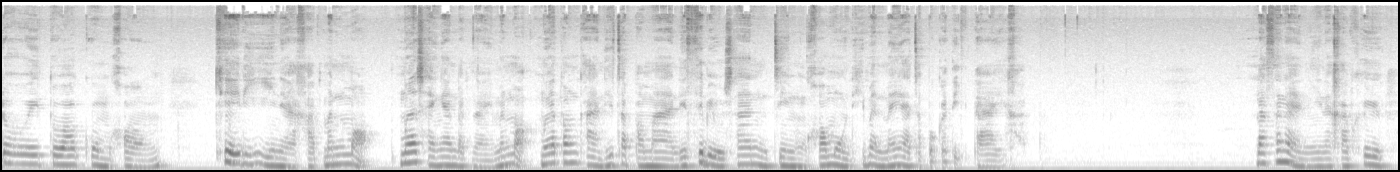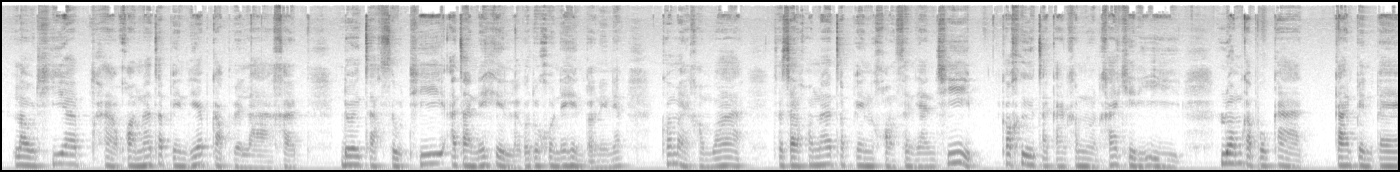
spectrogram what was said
โดยตัวกลุ่มของ KDE เนี่ยครับ มันเหมาะเมื่อใช้งานแบบไหน มันเหมาะเมื่อต้องการที่จะประมาณ distribution จริงของข้อมูลที่มันไม่อาจจะปกติได้ครับ ลักษณะนี้นะครับคือเราเทียบหาความน่าจะเป็นเทียบกับเวลาครับโดยจากสูตรที่อาจารย์ได้เห็นแล้วก็ทุกคนได้เห็นตอนนี้เนี่ยก็หมายความว่าจะใช้ความน่าจะเป็นของสัญญาณชีพ ก็คือจากการคำนวณค่า KDE รวมกับโอกาสการเปลี่ยนแปลง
